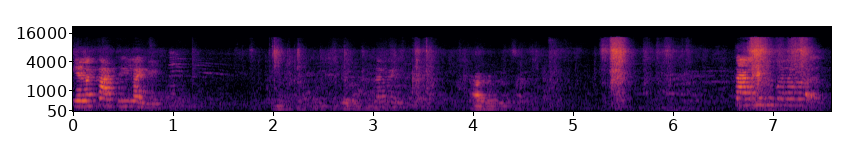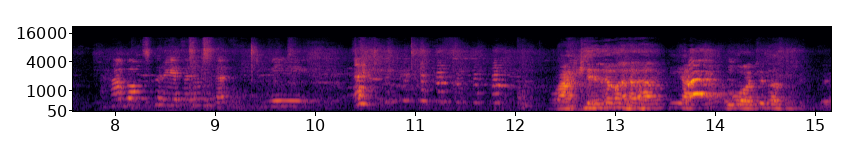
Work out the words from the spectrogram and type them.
याला कात्री लागेल कागदच आहे. काल मी तुम्हाला हा बॉक्स खरी येता नव्हता मी वाटलेलं मला की वॉचच असू शकतोय.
